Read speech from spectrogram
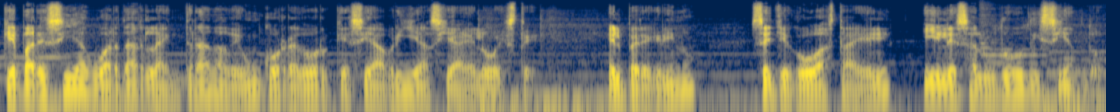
que parecía guardar la entrada de un corredor que se abría hacia el oeste. El peregrino se llegó hasta él y le saludó diciendo,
